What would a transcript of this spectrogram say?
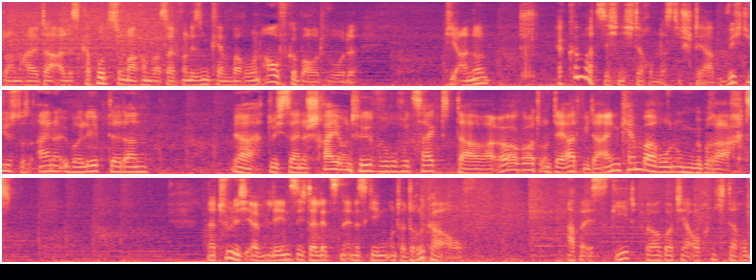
dann halt da alles kaputt zu machen, was halt von diesem Chem-Baron aufgebaut wurde. Die anderen, er kümmert sich nicht darum, dass die sterben. Wichtig ist, dass einer überlebt, der dann ja, durch seine Schreie und Hilferufe zeigt, da war Urgot und der hat wieder einen Chem-Baron umgebracht. Natürlich, er lehnt sich da letzten Endes gegen Unterdrücker auf. Aber es geht Urgot ja auch nicht darum,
